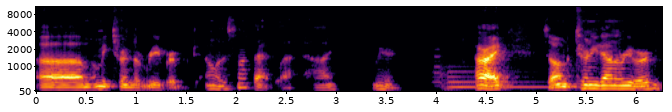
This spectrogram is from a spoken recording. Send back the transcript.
Um, let me turn the reverb. Oh, it's not that high. Weird. All right. So I'm turning down the reverb.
